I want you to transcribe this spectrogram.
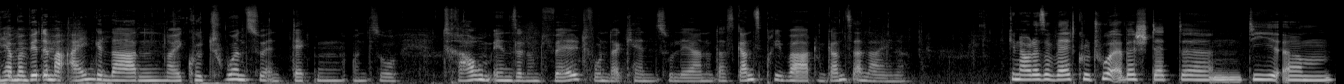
Ja, man wird immer eingeladen, neue Kulturen zu entdecken und so Trauminseln und Weltwunder kennenzulernen und das ganz privat und ganz alleine. Genau, also Weltkulturerbestätten, die ähm,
